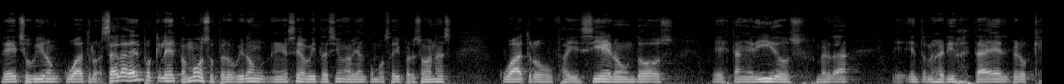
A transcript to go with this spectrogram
De hecho, hubieron cuatro, se habla de él porque él es el famoso, pero hubieron en esa habitación habían como seis personas, cuatro fallecieron, dos eh, están heridos, ¿verdad? Eh, entre los heridos está él, pero qué,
